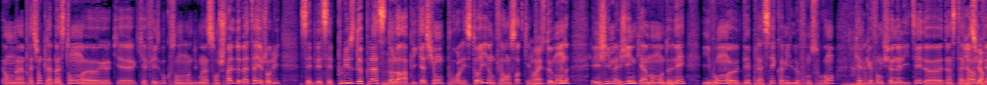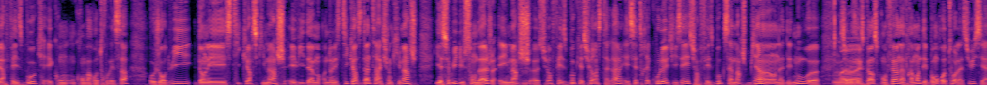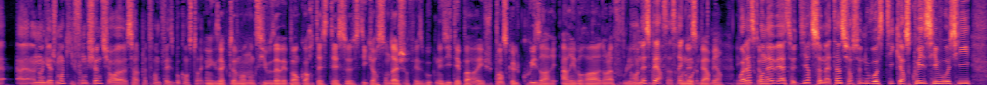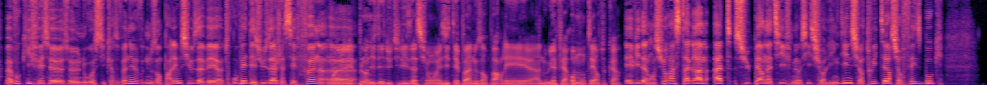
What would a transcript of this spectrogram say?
on a l'impression que la baston qui, est, qui est Facebook, son, du moins son cheval de bataille aujourd'hui, c'est de laisser plus de place Mhm. dans leur application pour les stories, donc faire en sorte qu'il y ait Ouais. plus de monde. Et j'imagine qu'à un moment donné, ils vont déplacer, comme ils le font souvent, quelques fonctionnalités d'Instagram vers Facebook et qu'on va retrouver ça. Aujourd'hui, dans les stickers qui marchent, évidemment, dans les stickers d'interaction qui marchent, il y a celui du sondage et il marche Mhm. euh, sur Facebook et sur Instagram et c'est très cool à utiliser. Et sur Facebook, ça marche bien. hein. On a des nous euh, Ouais, sur les ouais. expériences qu'on fait, on a vraiment des bons retours là-dessus. C'est euh, un engagement qui fonctionne sur euh, sur la plateforme Facebook en story. Exactement. Donc si vous n'avez pas encore testé ce sticker sondage sur Facebook, n'hésitez pas. Et je pense que le quiz arri- arrivera dans la foulée. On espère, ça serait On cool. espère bien. Voilà ce qu'on avait à se dire ce matin sur ce nouveau sticker squeeze. Si vous aussi, bah, vous kiffez ce, ce nouveau sticker, venez nous en parler. Ou si vous avez euh, trouvé des usages assez fun, euh, Ouais, plein d'idées d'utilisation. N'hésitez pas à nous en parler, à nous les faire remonter en tout cas. évidemment sur Instagram @supernatif, mais aussi sur LinkedIn, sur Twitter, sur Facebook.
